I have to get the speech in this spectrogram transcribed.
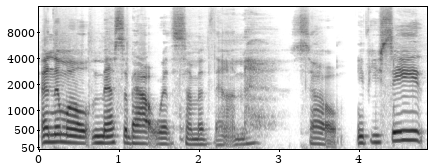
And then we'll mess about with some of them. So, if you see,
